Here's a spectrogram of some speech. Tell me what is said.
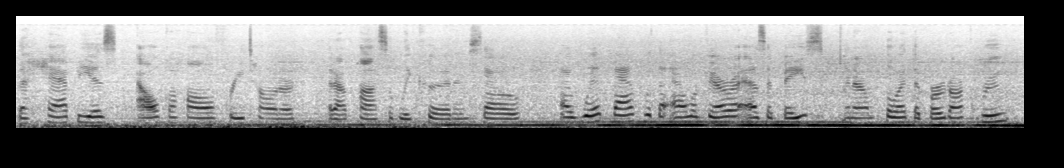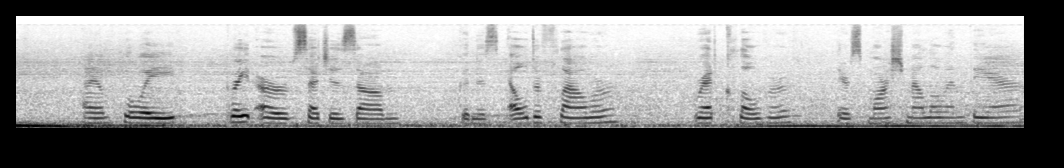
the happiest alcohol-free toner that I possibly could and so I went back with the aloe vera as a base and I employed the burdock root. I employed great herbs such as, um, goodness, elderflower, red clover. There's marshmallow in there.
